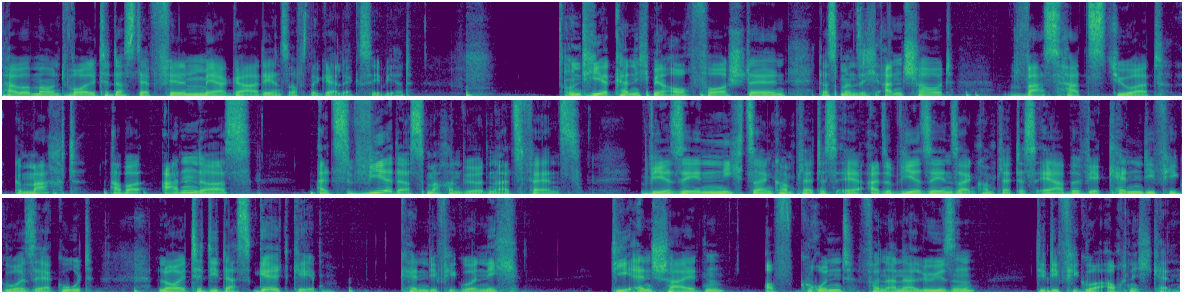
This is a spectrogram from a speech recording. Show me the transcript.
Paramount wollte, dass der Film mehr Guardians of the Galaxy wird. Und hier kann ich mir auch vorstellen, dass man sich anschaut, was hat Stuart gemacht, aber anders, als wir das machen würden als Fans. Wir sehen nicht sein komplettes Erbe, also wir sehen sein komplettes Erbe, wir kennen die Figur sehr gut. Leute, die das Geld geben, kennen die Figur nicht. Die entscheiden aufgrund von Analysen, die die Figur auch nicht kennen.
